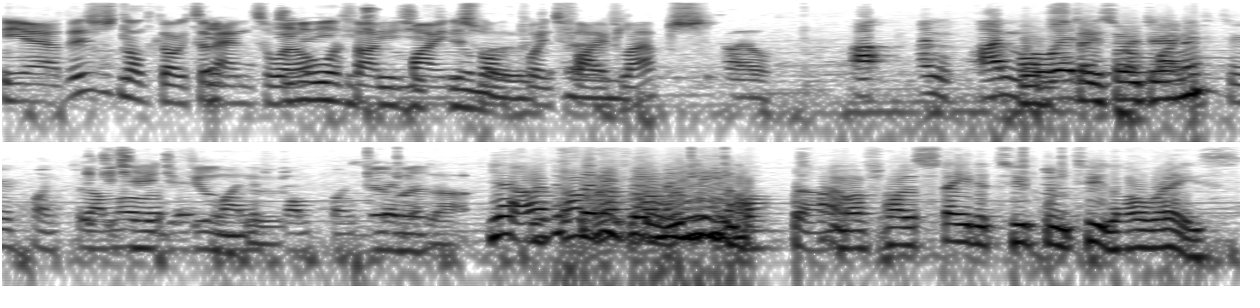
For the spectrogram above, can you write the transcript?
Yeah, this is not going to Yeah, end do you know well if I'm change your minus fuel mode, 1.5 um, laps. Kyle. I, I'm I'm What did already say, sorry, from Jamie? 2.2. You I'm can change already your fuel mode. 1.7. Something like that. Yeah, I've, just I've, said I've it's not been lean lean the all whole the time. I've, I've stayed at 2.2 the whole race.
